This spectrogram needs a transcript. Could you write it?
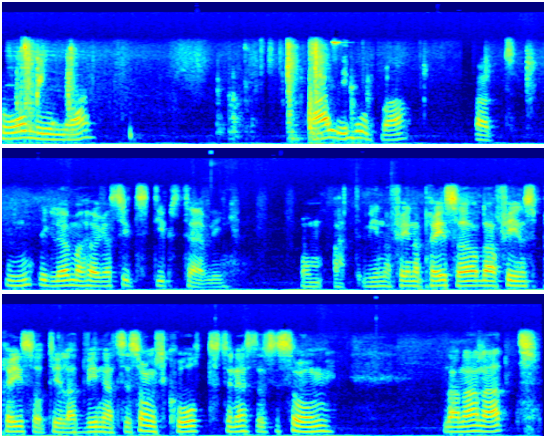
påminna allihopa att inte glömma Höga Sits tipstävling om att vinna fina priser. Där finns priser till att vinna ett säsongskort till nästa säsong bland annat.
